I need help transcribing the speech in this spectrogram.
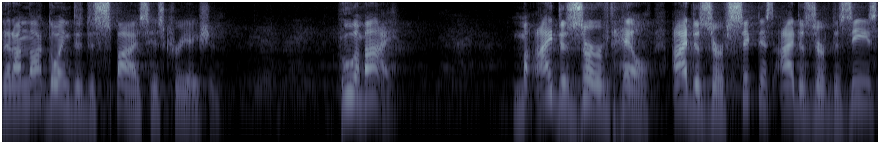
that I'm not going to despise His creation. Who am I? I deserved hell. I deserved sickness. I deserved disease.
